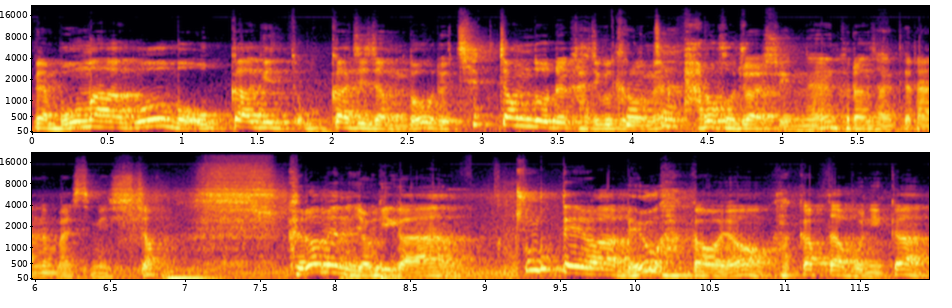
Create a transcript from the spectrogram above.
그냥 몸하고 뭐 옷가기 옷가지 정도 그리고 책 정도를 가지고 들어오면 그렇죠. 바로 거주할 수 있는 그런 상태라는 말씀이시죠? 그러면 여기가 충북대와 매우 가까워요. 가깝다 보니까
